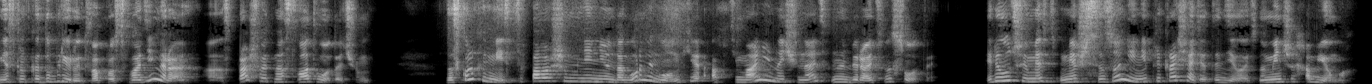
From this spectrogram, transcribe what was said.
несколько дублирует вопрос Владимира. А, спрашивает нас Влад вот о чем. За сколько месяцев, по вашему мнению, до горной гонки оптимальнее начинать набирать высоты? Или лучше в межсезонье не прекращать это делать, но в меньших объемах?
